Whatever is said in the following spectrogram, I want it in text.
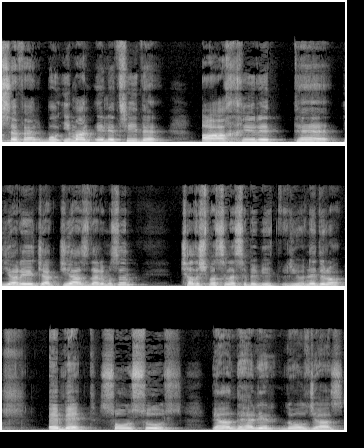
sefer bu iman elektriği de ahirette yarayacak cihazlarımızın çalışmasına sebebiyet veriyor. Nedir o? Ebed, sonsuz, bir anda her yerde olacağız.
